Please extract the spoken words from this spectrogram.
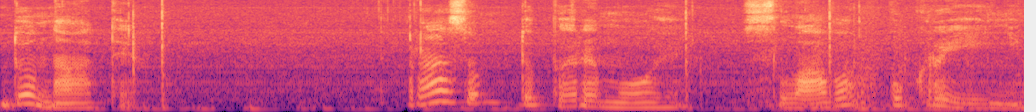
донати. Разом до перемоги. Слава Україні!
